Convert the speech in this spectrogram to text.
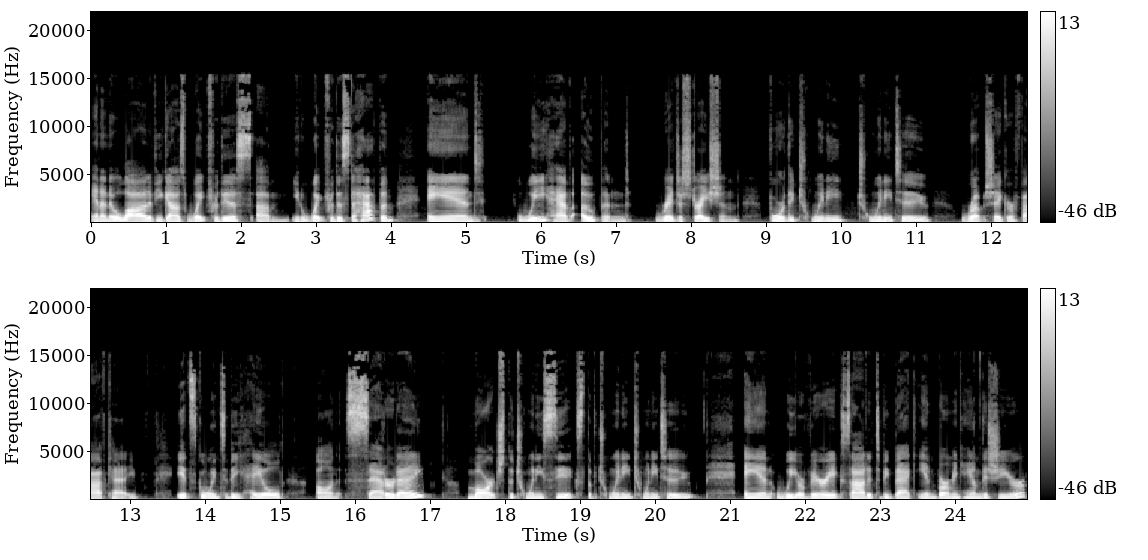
and I know a lot of you guys wait for this, um, you know, wait for this to happen, and we have opened registration for the 2022 Rump Shaker 5K. It's going to be held on Saturday, March the 26th of 2022 and we are very excited to be back in Birmingham this year.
